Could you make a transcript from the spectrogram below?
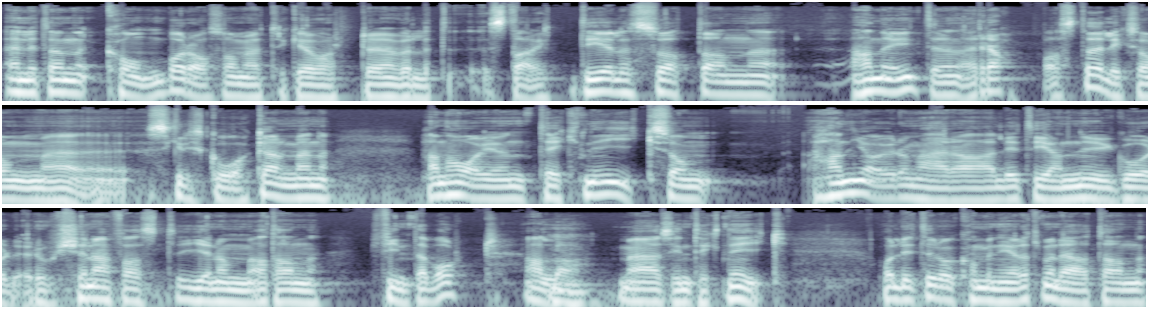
en liten kombo då som jag tycker har varit eh, väldigt starkt. Dels så att han, han är ju inte den rappaste liksom eh, skridskoåkaren men han har ju en teknik som, han gör ju de här eh, lite grann Nygård-ruscherna fast genom att han fintar bort alla Mm. med sin teknik. Och lite då kombinerat med det att han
